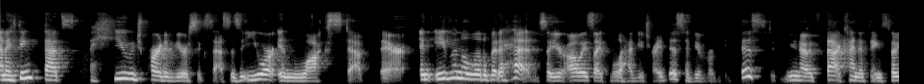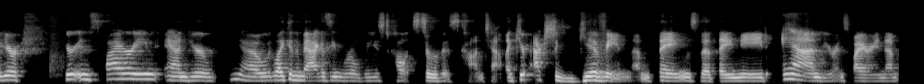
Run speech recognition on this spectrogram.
And I think that's a huge part of your success is that you are in lockstep there and even a little bit ahead. So you're always like, well, have you tried this? Have you ever made this? You know, it's that kind of thing. So you're you're inspiring and you're, you know, like in the magazine world, we used to call it service content. Like you're actually giving them things that they need and you're inspiring them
